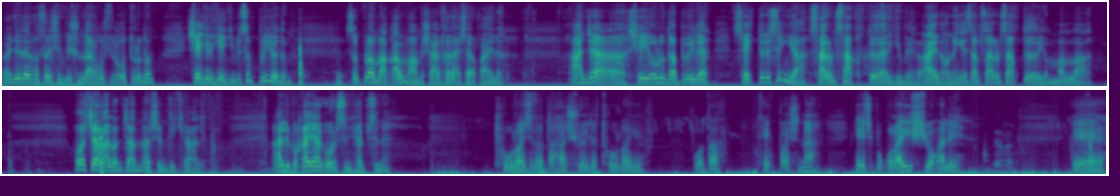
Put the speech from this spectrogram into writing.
Önceden olsa şimdi şunların üstüne otururdum. Çekirge gibi zıplıyordum. Zıplama kalmamış arkadaşlar gayrı. Anca e, şey olur da böyle sektirirsin ya sarımsak döver gibi. Aynı onun hesap sarımsak dövüyorum vallahi. Hoşça kalın canlar şimdiki hal. Ali bir kaya görsün hepsini. Tuğlacı da daha şöyle tuğlayı. O da tek başına hiçbir kolay iş yok Ali. Değil mi? He,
